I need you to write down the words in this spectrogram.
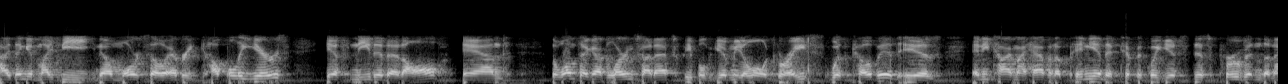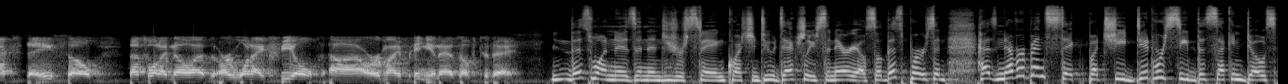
I think it might be, you know, more so every couple of years, if needed at all. And the one thing I've learned, so I'd ask people to give me a little grace with COVID, is anytime I have an opinion, it typically gets disproven the next day. So that's what I know, or what I feel, uh, or my opinion as of today. This one is an interesting question, too. It's actually a scenario. So, this person has never been sick, but she did receive the second dose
